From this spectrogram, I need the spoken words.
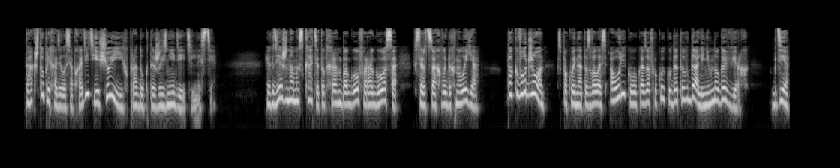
так что приходилось обходить еще и их продукты жизнедеятельности. «И где же нам искать этот храм богов Арагоса?» — в сердцах выдохнула я. «Так вот же он!» — спокойно отозвалась Аурика, указав рукой куда-то вдали, немного вверх. «Где?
